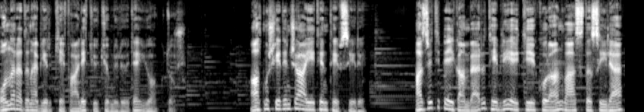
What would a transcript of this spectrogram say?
onlar adına bir kefalet yükümlülüğü de yoktur. 67. ayetin tefsiri Hz. Peygamber tebliğ ettiği Kur'an vasıtasıyla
